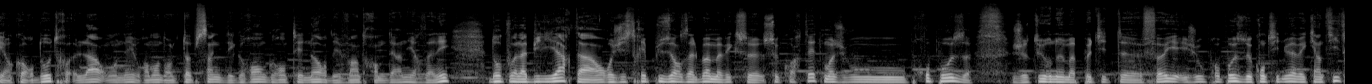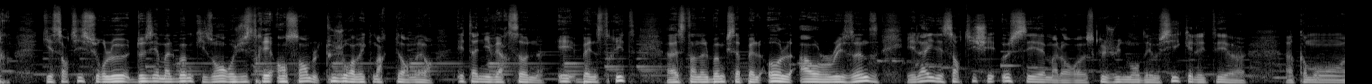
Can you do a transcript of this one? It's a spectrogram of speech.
et encore d'autres. Là, on est vraiment dans le top 5 des grands, grands ténors des 20-30 dernières années. Donc voilà, Billy Hart a enregistré plusieurs albums avec ce, quartet. Moi, je vous propose, je tourne ma petite euh, feuille et je vous propose de continuer avec un titre qui est sorti sur le deuxième album qu'ils ont enregistré ensemble, toujours avec Mark Turner, Ethan Iverson et Ben Street. Euh, c'est un album qui s'appelle All Our Reasons. Et là, il est sorti chez ECM. Alors, euh, ce que je lui demandais aussi, quel était, comment,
